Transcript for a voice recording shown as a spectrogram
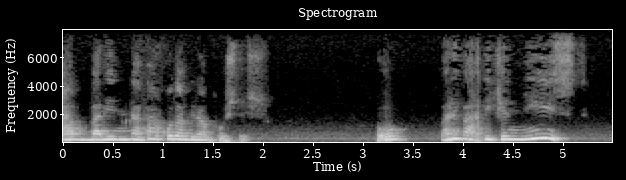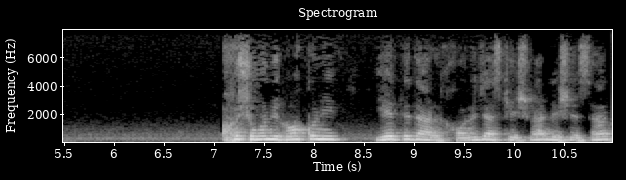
اولین نفر خودم میرم پشتش. خب؟ ولی وقتی که نیست آخه شما نگاه کنید یه عده در خارج از کشور نشستن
